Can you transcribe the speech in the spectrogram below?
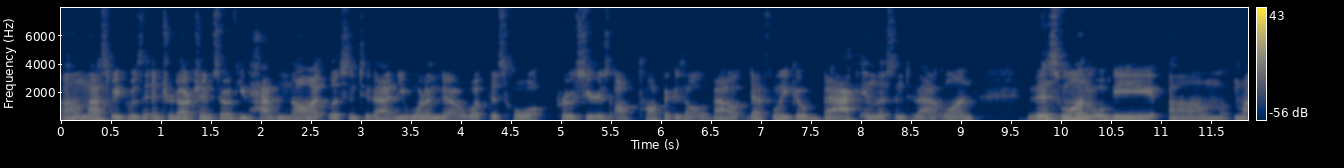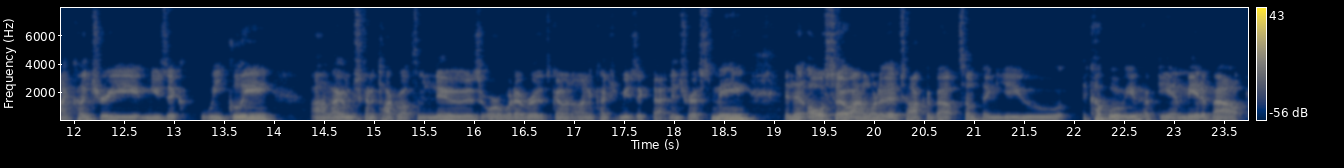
Um, last week was an introduction, so if you have not listened to that and you want to know what this whole Pro Series Off Topic is all about, definitely go back and listen to that one. This one will be um, my country music weekly. Um, I'm just going to talk about some news or whatever that's going on in country music that interests me. And then also, I wanted to talk about something you, a couple of you have DM'd me about.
